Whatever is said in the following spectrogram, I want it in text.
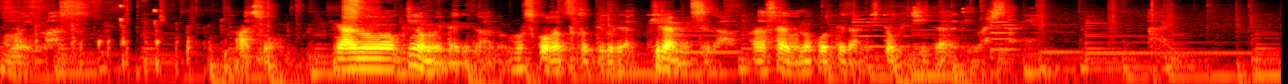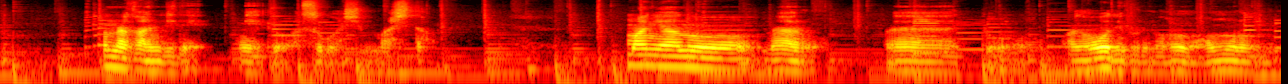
思います。あ、そう。で、あの、昨日も言ったけど、あの息子が作ってくれたティラミスがまだ最後残ってたんで、一口いただきましたね。はい。こんな感じで、えー、今日は過ごしました。ほんまにあの、なんやろ、えー、っと、あの、オーディブルの本はおもろいんで、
